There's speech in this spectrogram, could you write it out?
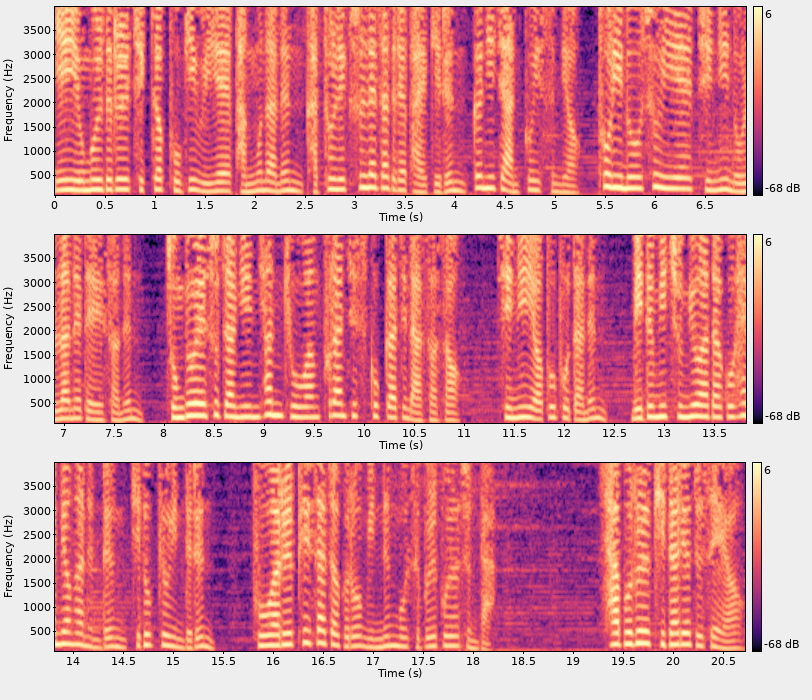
이 유물들을 직접 보기 위해 방문하는 가톨릭 순례자들의 발길은 끊이지 않고 있으며 토리노 수위의 진위 논란에 대해서는 종도의 수장인 현 교황 프란치스코까지 나서서 진위 여부보다는 믿음이 중요하다고 해명하는 등 기독교인들은 부활을 필사적으로 믿는 모습을 보여준다. 사부를 기다려주세요.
